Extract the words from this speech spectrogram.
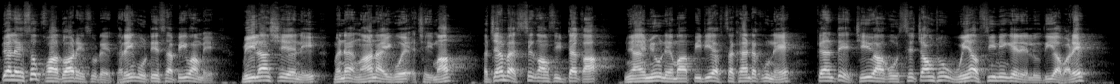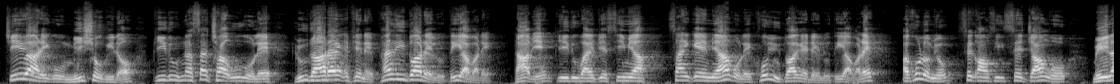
ပြန်လည်ဆုတ်ခွာသွားတယ်ဆိုတဲ့သတင်းကိုတင်ဆက်ပေးပါမယ်။မေလ10ရက်နေ့မနက်9:00နာရီခွဲအချိန်မှာ အကြမ်းဖက်စစ်ကောင်စီတပ်ကမြိုင်မြို့နယ်မှာ PDF စခန်းတစ်ခုနဲ့ကန်တဲ့ကျေးရွာကိုစစ်ကြောင်းထိုးဝင်ရောက်စီးနှင်းခဲ့တယ်လို့သိရပါတယ်။ကျေးရွာတွေကိုမီးရှို့ပြီးတော့ပြည်သူ26ဦးကိုလည်းလူသားတိုင်းအဖြစ်နဲ့ဖမ်းဆီးသွားတယ်လို့သိရပါတယ်။ဒါအပြင်ပြည်သူပိုင်ပစ္စည်းများစိုက်ကယ်များကိုလည်းခိုးယူသွားခဲ့တယ်လို့သိရပါတယ်။အခုလိုမျိုးစစ်ကောင်စီစစ်ကြောင်းကိုမေလ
